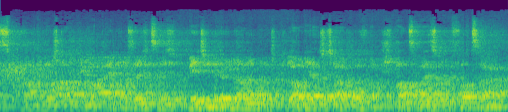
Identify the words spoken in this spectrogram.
Das Paar der Startnummer 61, Metin Höhner und Claudia Stavo von Schwarz-Weiß Pforzheim.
